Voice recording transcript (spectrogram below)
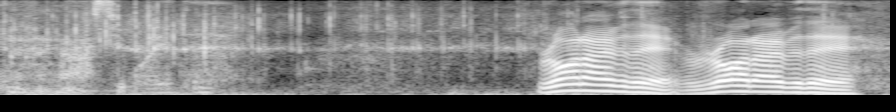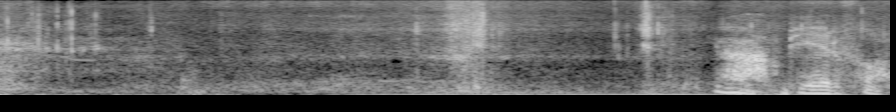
Bit nasty weed there. Right over there, right over there. Ah, oh, beautiful.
